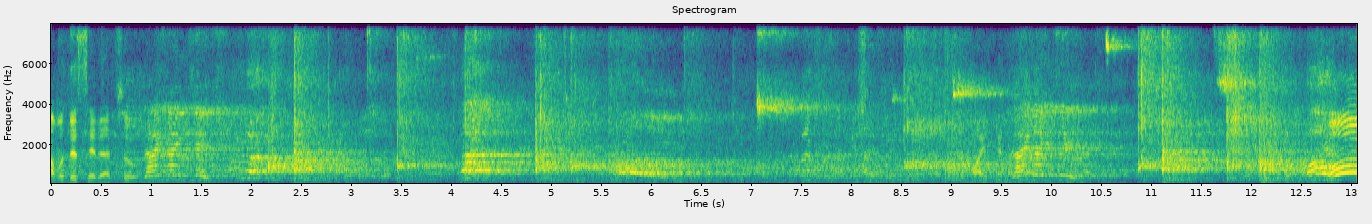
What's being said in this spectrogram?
Yo, Dabo did say that too. Nine nineteen. Nine nineteen. Oh!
